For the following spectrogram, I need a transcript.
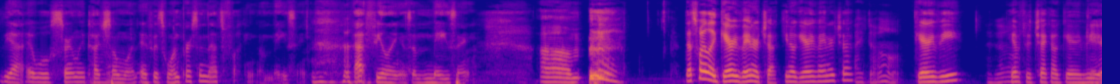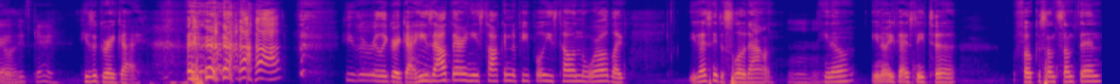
Yeah, it will certainly touch someone. And if it's one person, that's fucking amazing. that feeling is amazing. Um, that's why I like Gary Vaynerchuk. You know Gary Vaynerchuk? I don't. Gary V? I don't. You have to check out Gary V. Gary. on- Who's Gary? He's a great guy. he's a really great guy. He's out there and he's talking to people. He's telling the world like, you guys need to slow down. Mm. You know, you know, you guys need to focus on something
